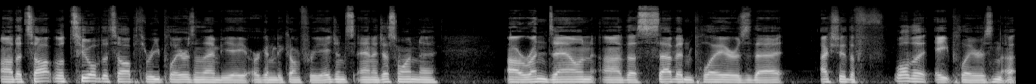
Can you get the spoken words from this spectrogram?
uh, the top, well, two of the top three players in the NBA are going to become free agents, and I just want to uh, run down uh, the seven players that actually the well the eight players. Uh,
